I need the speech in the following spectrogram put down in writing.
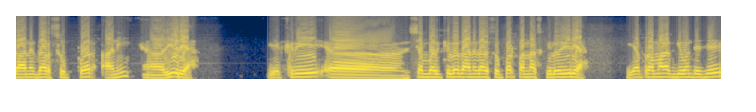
दाणेदार सुपर आणि युरिया. एकरी शंभर किलो दाणेदार सुपर पन्नास किलो युरिया. या प्रमाणात घेऊन त्याचे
